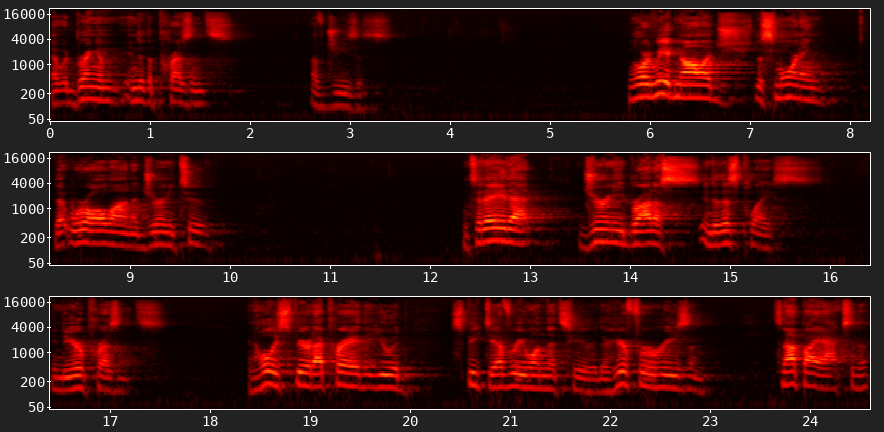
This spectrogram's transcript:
that would bring them into the presence of Jesus. Lord, we acknowledge this morning that we're all on a journey too. And today, that journey brought us into this place, into your presence. And Holy Spirit, I pray that you would speak to everyone that's here. They're here for a reason, it's not by accident.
